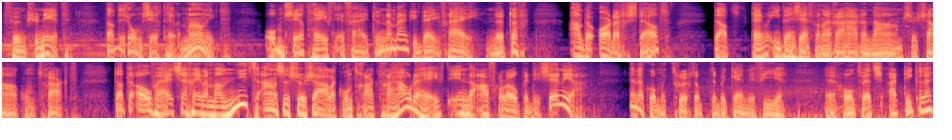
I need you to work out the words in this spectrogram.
functioneert. Dat is omzicht helemaal niet. Omzicht heeft in feite, naar mijn idee, vrij nuttig aan de orde gesteld. Dat iedereen zegt van een rare naam, sociaal contract. Dat de overheid zich helemaal niet aan zijn sociale contract gehouden heeft in de afgelopen decennia. En dan kom ik terug op de bekende vier eh, grondwetsartikelen.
